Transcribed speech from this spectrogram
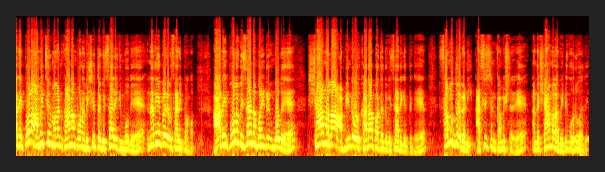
அதே போல அமைச்சர் மகன் காணாம போன விஷயத்தை விசாரிக்கும் போது நிறைய பேர் விசாரிப்பாங்க. அதை போல விசாரணை பண்ணிட்டு இருக்கும்போது ஷாமலா அப்படின்ற ஒரு கதாபாத்திரத்தை விசாரிக்கிறதுக்கு சமுத்திரகனி அசிஸ்டன்ட் கமிஷனர் அந்த ஷாமலா வீட்டுக்கு வருவாரு.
